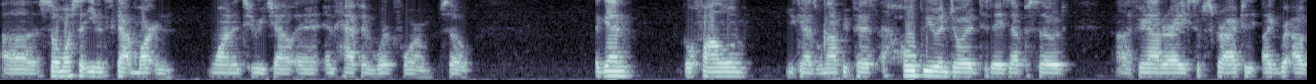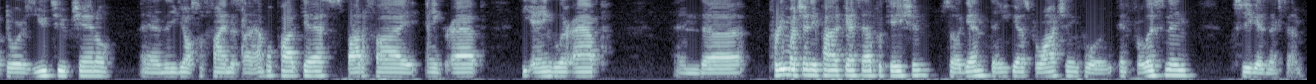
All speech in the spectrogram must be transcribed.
uh, so much that even Scott Martin wanted to reach out and, and have him work for him. So again, go follow him. You guys will not be pissed. I hope you enjoyed today's episode. Uh, if you're not already, subscribe to the Egbert Outdoors YouTube channel. And then you can also find us on Apple Podcasts, Spotify, Anchor app, the Angler app, and uh, pretty much any podcast application. So again, thank you guys for watching for and for listening. see you guys next time.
